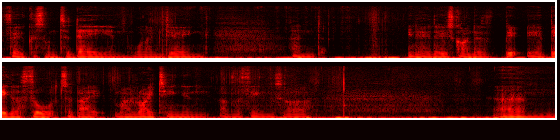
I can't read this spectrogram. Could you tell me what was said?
focus on today and what I'm doing. And you know those kind of bigger thoughts about my writing and other things are um,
